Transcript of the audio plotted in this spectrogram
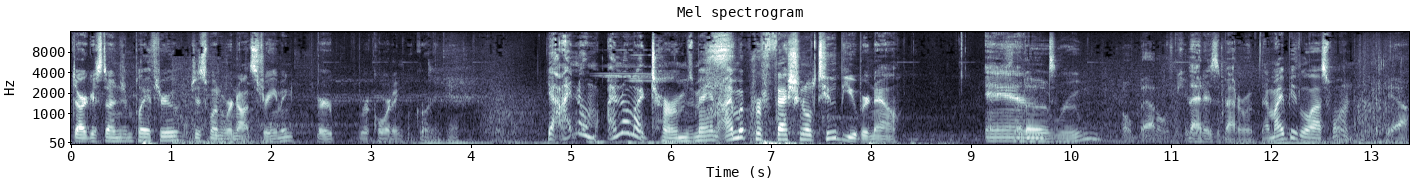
Darkest Dungeon playthrough just when we're not streaming or recording. Recording, yeah. Yeah, I know. I know my terms, man. I'm a professional tububer now, Is and that a room? Battle of Kira. that is a battle room. That might be the last one. yeah.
